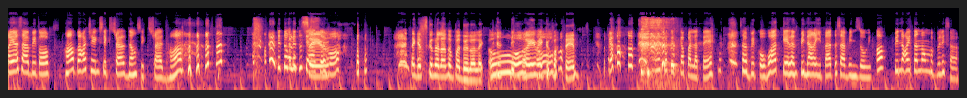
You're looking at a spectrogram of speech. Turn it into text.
Kaya sabi ko, ha, bakit siya yung sixth child ng sixth child, ha? Itong lito si ate mo. Nagets ko na lang ng padulo. Like, oh, Di ba? okay, may Oo. kapatid. Kapatid ka pala, te. Sabi ko, what? Kailan pinakita? Tapos sabi ni Zoe, oh, pinakita nang mabilis, ha?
